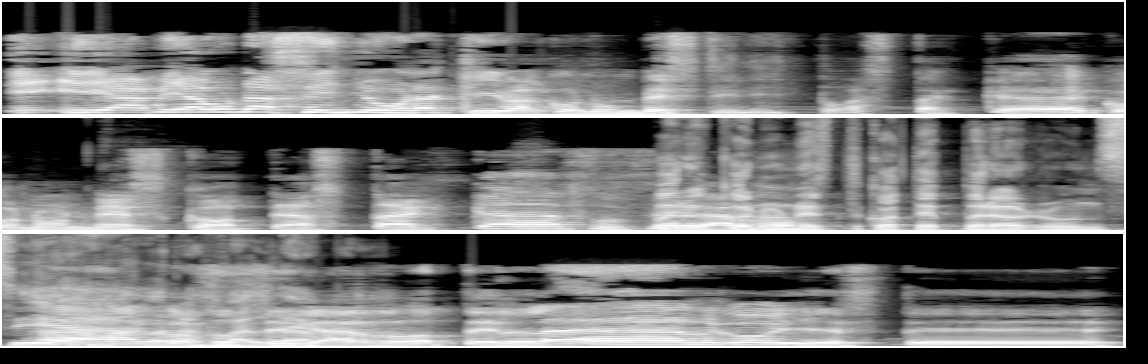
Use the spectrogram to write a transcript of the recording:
Y, y había una señora que iba con un vestidito hasta acá, con un escote hasta acá, su Pero con un escote pronunciado. Ajá, la con su falda- cigarrote largo y este.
